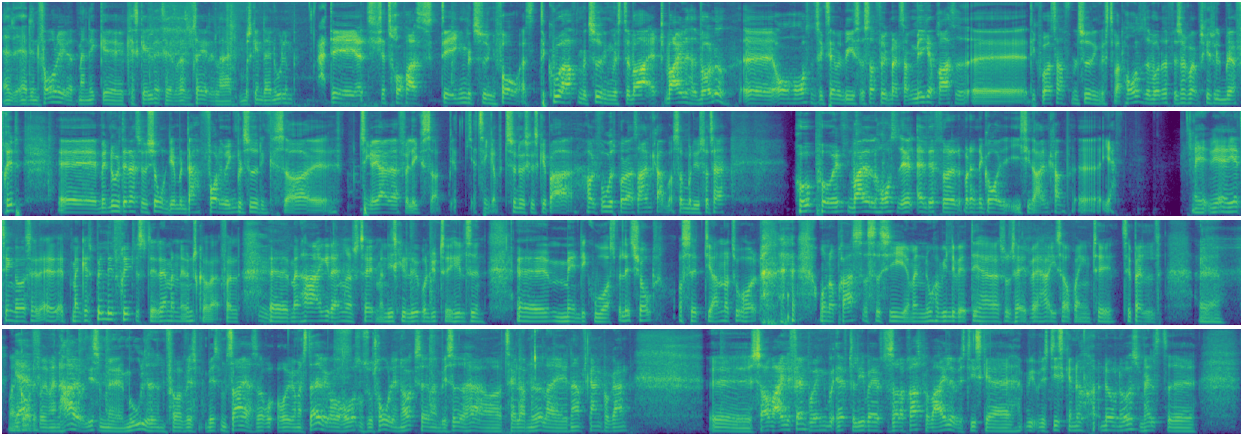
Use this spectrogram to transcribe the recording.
Er, er det en fordel, at man ikke øh, kan skælne til et resultat, eller at måske endda en ulempe? Ah, det, jeg, jeg tror faktisk, det er ingen betydning for. Altså, det kunne have haft en betydning, hvis det var, at Vejle havde vundet øh, over Horsens eksempelvis, og så følte man sig mega presset. Øh, det kunne også have haft en betydning, hvis det var, at Horsens havde vundet, for så kunne man måske spille mere frit. Øh, men nu i den her situation, jamen, der får det jo ingen betydning. Så øh, tænker jeg i hvert fald ikke. Så jeg, jeg tænker, at Sønderjyske skal bare holde fokus på deres egen kamp, og så må de jo så tage håb på enten Vejle eller Horsens, alt efter hvordan det går i, i sin egen kamp. Øh, ja. Jeg, jeg tænker også, at, at man kan spille lidt frit, hvis det er det, man ønsker i hvert fald. Mm. Øh, man har ikke et andet resultat, man lige skal løbe og lytte til hele tiden. Øh, men det kunne også være lidt sjovt at sætte de andre to hold under pres, og så sige, jamen nu har vi leveret det her resultat, hvad har I så at bringe til, til ballet? Øh, ja, for man har jo ligesom uh, muligheden for, hvis, hvis man sejrer, så rykker man stadigvæk over Horsens utrolig nok, selvom vi sidder her og taler om nederlag nærmest gang på gang. Øh, så er Vejle 5 point efter lige bagefter, så er der pres på Vejle, hvis de skal, hvis de skal nå, nå noget som helst. Øh,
